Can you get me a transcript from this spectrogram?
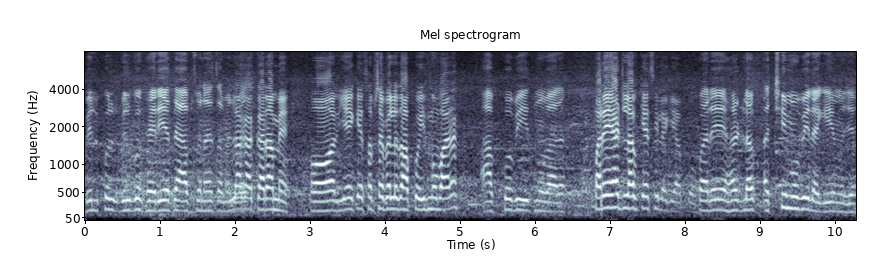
بالکل بالکل خیریت ہے۔ آپ سنا ہے سب۔ اللہ کا کرم ہے۔ اور یہ کہ سب سے پہلے تو آپ کو عید مبارک۔ آپ کو بھی عید مبارک۔ پرے ہٹ لو کیسی لگی آپ کو؟ پرے ہٹ لو اچھی مووی لگی ہے مجھے۔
